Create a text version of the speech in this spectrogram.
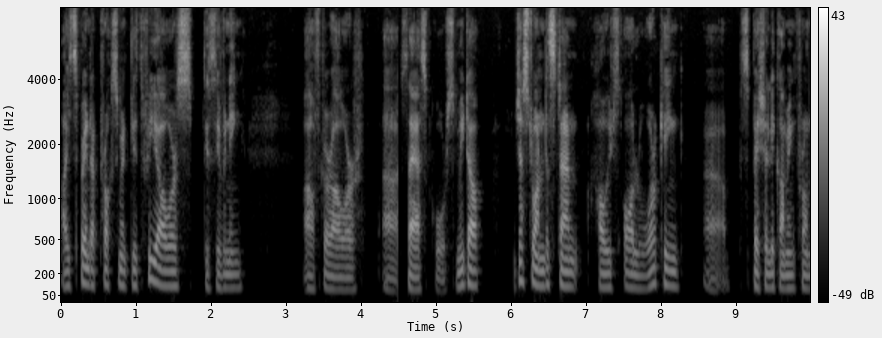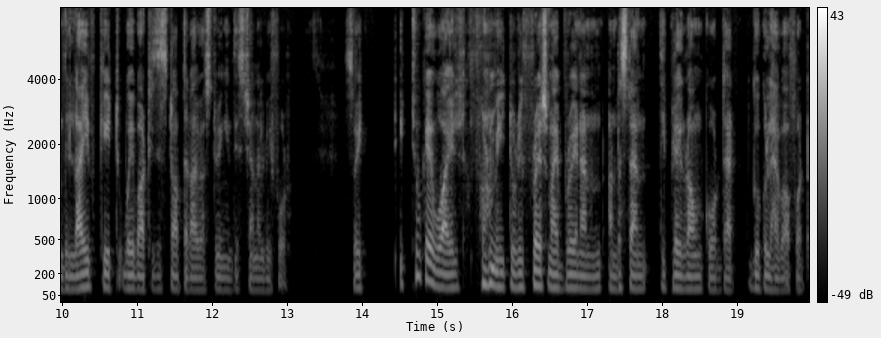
I spent approximately three hours this evening after our uh, SaaS course meetup just to understand how it's all working, uh, especially coming from the LiveKit WebRTC stuff that I was doing in this channel before. So it, it took a while for me to refresh my brain and understand the playground code that Google have offered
